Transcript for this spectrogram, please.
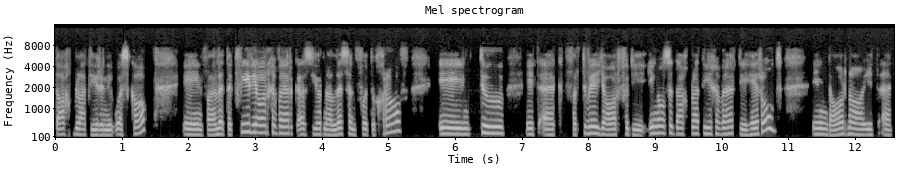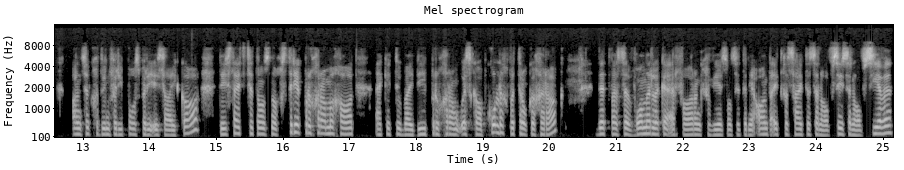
dagblad hier in die Oos-Kaap en vir hulle het ek 4 jaar gewerk as joernalis en fotograaf en toe het ek vir 2 jaar vir die Engelse dagblad hier gewerk, die Herald en daarna het ek aansoek gedoen vir die pos by die SAIK. Destyds het ons nog streekprogramme gehad. Ek het toe by die program Ooskaap Kollig betrokke geraak dit was 'n wonderlike ervaring geweest. Ons het in die aand uitgesaai tussen 06:30 en 07:30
